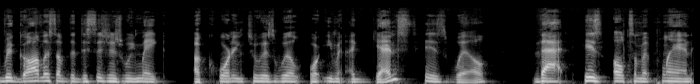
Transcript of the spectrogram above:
regardless of the decisions we make according to his will or even against his will, that his ultimate plan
